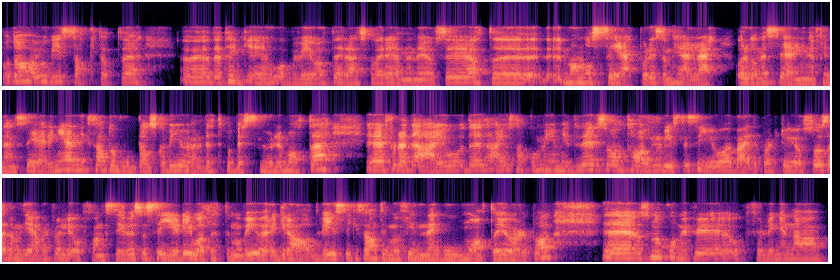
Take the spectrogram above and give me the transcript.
Og da har jo vi sagt at Eh, det tenker, håper vi jo at dere skal være enige med oss i. At uh, man må se på liksom hele organiseringen og finansieringen. Og hvordan skal vi gjøre dette på best mulig måte. Uh, for det, er jo, det, er jo, snakk om mye midler. Så antageligvis, det sier jo Arbeiderpartiet også, selv om de har vært veldig offensive, så sier de jo at dette må vi gjøre gradvis. Vi må finne en god måte å gjøre det på. Så nå kommer oppfølgingen av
